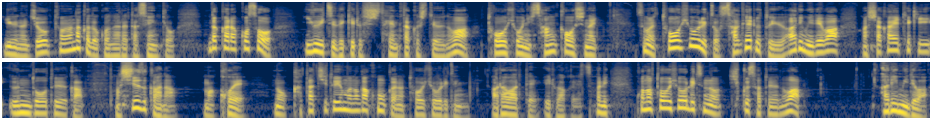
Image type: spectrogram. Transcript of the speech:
いうような状況の中で行われた選挙。だからこそ唯一できる選択肢というのは投票に参加をしない。つまり投票率を下げるというある意味では、まあ、社会的運動というか、まあ、静かな、まあ、声の形というものが今回の投票率に現れているわけです。つまり、この投票率の低さというのは、ある意味では、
